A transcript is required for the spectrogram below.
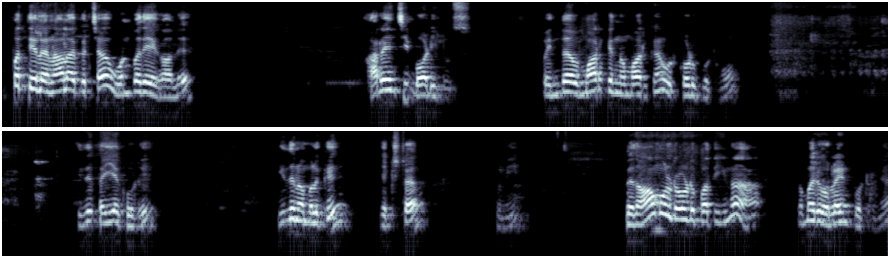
முப்பத்தி ஏழு நாலாக பிரிச்சா ஒன்பதே கால். அரை இன்ச்சு பாடி லூஸ் இப்போ இந்த மார்க் இந்த மார்க்கை ஒரு கோடு போட்டுருவோம். இது தையக்கோடு இது நம்மளுக்கு எக்ஸ்ட்ரா துணி. இப்போ இது ஆமோல் ரவுண்டு பார்த்தீங்கன்னா இந்த மாதிரி ஒரு லைன் போட்டுருங்க.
